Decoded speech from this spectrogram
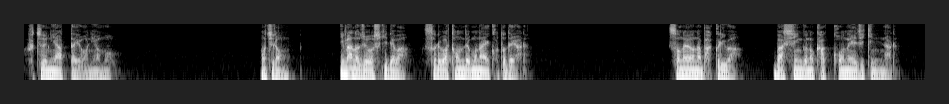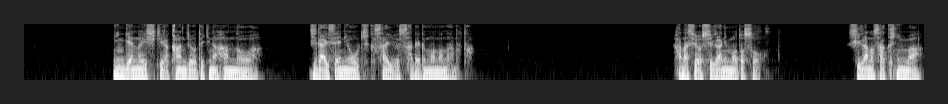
普通にあったように思う。もちろん、今の常識ではそれはとんでもないことである。そのようなパクリはバッシングの格好の餌食になる。人間の意識や感情的な反応は時代性に大きく左右されるものなのだ。話を詩画に戻そう。詩画の作品は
